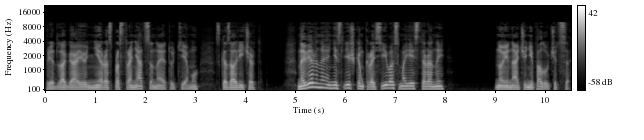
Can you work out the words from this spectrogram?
«Предлагаю не распространяться на эту тему», — сказал Ричард. «Наверное, не слишком красиво с моей стороны, но иначе не получится.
